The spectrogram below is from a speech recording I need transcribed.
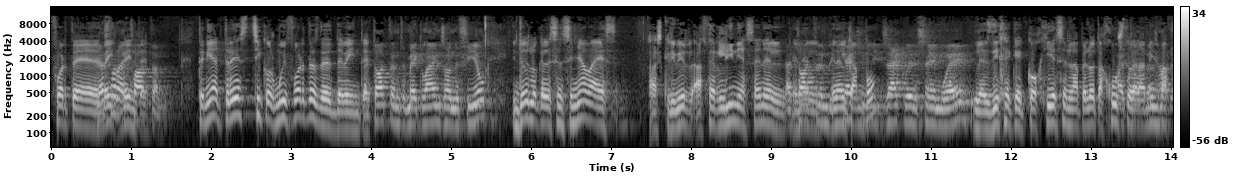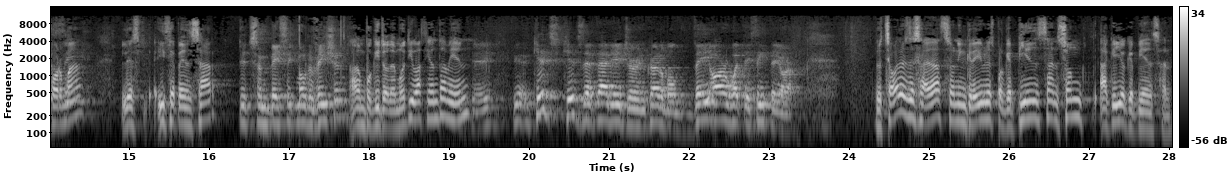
Fuerte, That's vein- what I 20. taught them. Tenía tres chicos muy fuertes de, de I 20. taught them to make lines on the field. Entonces lo que les enseñaba es a escribir, a hacer líneas en el, en taught el, en el campo. in exactly the same way. Les dije que cogiesen la pelota justo de la misma forma. Les hice pensar, Did some basic motivation. a un poquito de motivación también. Okay. Kids, kids at that age are incredible. They are what they think they are. Los chavales de esa edad son increíbles porque piensan, son aquello que piensan.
